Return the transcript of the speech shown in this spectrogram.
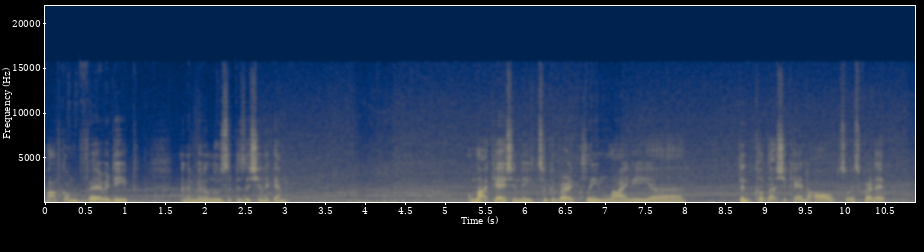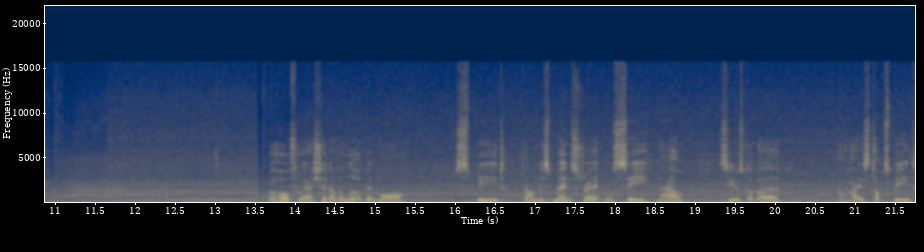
but I've gone very deep and I'm going to lose the position again. On that occasion he took a very clean line, he uh, Didn't cut that chicane at all, to his credit. But hopefully I should have a little bit more speed down this main straight. We'll see now. See who's got the highest top speed.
